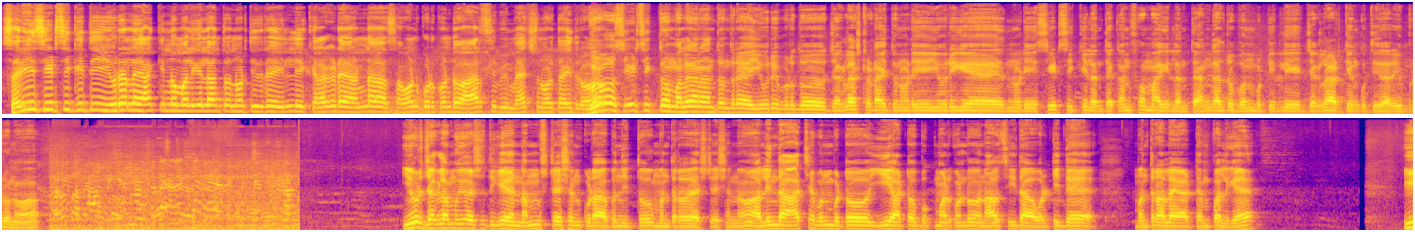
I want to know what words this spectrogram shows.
ಸರಿ ಸೀಟ್ ಸಿಕ್ಕಿತಿ, ಇವರೆಲ್ಲ ಯಾಕೆ ಇನ್ನೂ ಮಲಗಿಲ್ಲ ಅಂತ ನೋಡ್ತಿದ್ರೆ ಇಲ್ಲಿ ಕೆಳಗಡೆ ಅಣ್ಣ ಸೌಂಡ್ ಕೊಡ್ಕೊಂಡು ಆರ್ ಸಿ ಬಿ ಮ್ಯಾಚ್ ನೋಡ್ತಾ ಇದ್ರು. ಸೀಟ್ ಸಿಕ್ತು, ಮಲಗೋಣ ಅಂತಂದ್ರೆ ಇವರಿಬ್ರದ್ದು ಜಗಳ ಸ್ಟಾರ್ಟ್ ಆಯ್ತು ನೋಡಿ. ಇವರಿಗೆ ನೋಡಿ ಸೀಟ್ ಸಿಕ್ಕಿಲ್ಲಂತೆ ಕನ್ಫರ್ಮ್ ಆಗಿಲ್ಲಂತೆ. ಹಂಗಾದ್ರೂ ಬಂದ್ಬಿಟ್ಟು ಇಲ್ಲಿ ಜಗಳ ಆಡ್ಕೊಂಡು ಕೂತಿದ್ದಾರೆ ಇಬ್ರು ಇವ್ರ ಜಗಳ ಮುಗಿಯೋ ನಮ್ಮ ಸ್ಟೇಷನ್ ಕೂಡ ಬಂದಿತ್ತು, ಮಂತ್ರಾಲಯ ಸ್ಟೇಷನ್ನು ಅಲ್ಲಿಂದ ಆಚೆ ಬಂದ್ಬಿಟ್ಟು ಈ ಆಟೋ ಬುಕ್ ಮಾಡಿಕೊಂಡು ನಾವು ಸೀದಾ ಹೊರಟಿದ್ದೆ ಮಂತ್ರಾಲಯ ಟೆಂಪಲ್ಗೆ. ಈ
